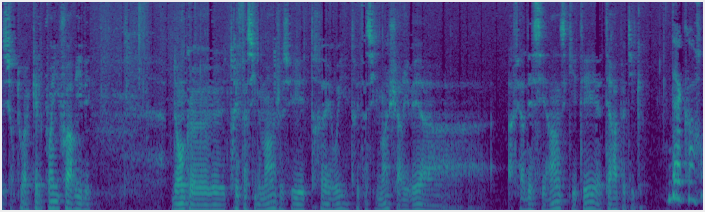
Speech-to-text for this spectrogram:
surtout à quel point il faut arriver. Donc euh, très facilement, je suis très, oui, très facilement, je suis arrivé à, faire des séances qui étaient thérapeutiques. D'accord.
